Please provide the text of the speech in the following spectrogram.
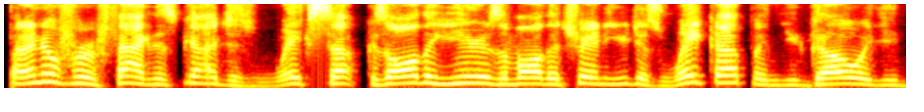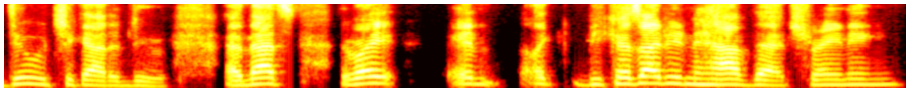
but i know for a fact this guy just wakes up because all the years of all the training you just wake up and you go and you do what you got to do. And that's right? And like because i didn't have that training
